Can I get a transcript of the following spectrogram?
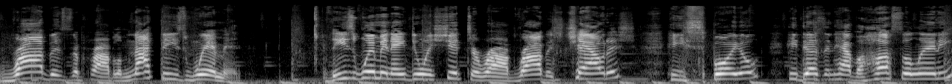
Rob is the problem, not these women. These women ain't doing shit to Rob. Rob is childish. He's spoiled. He doesn't have a hustle in him.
